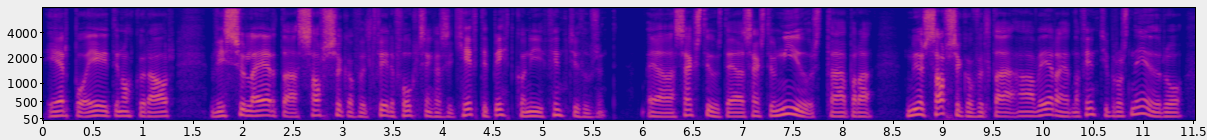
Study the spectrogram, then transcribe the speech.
er búið eigið í nokkur ár. Vissulega er þetta sársökafullt fyrir fólk sem kannski kefti bitcoin í 50.000 eða 60.000 eða 69.000. Það er bara mjög sársökafullt að vera hérna 50% niður og,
